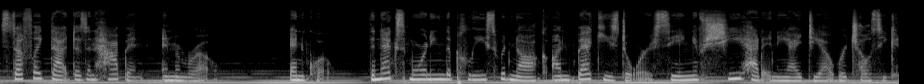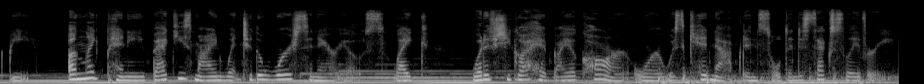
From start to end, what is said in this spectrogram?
Stuff like that doesn't happen in Monroe." End quote. The next morning, the police would knock on Becky's door, seeing if she had any idea where Chelsea could be. Unlike Penny, Becky's mind went to the worst scenarios, like what if she got hit by a car or was kidnapped and sold into sex slavery?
